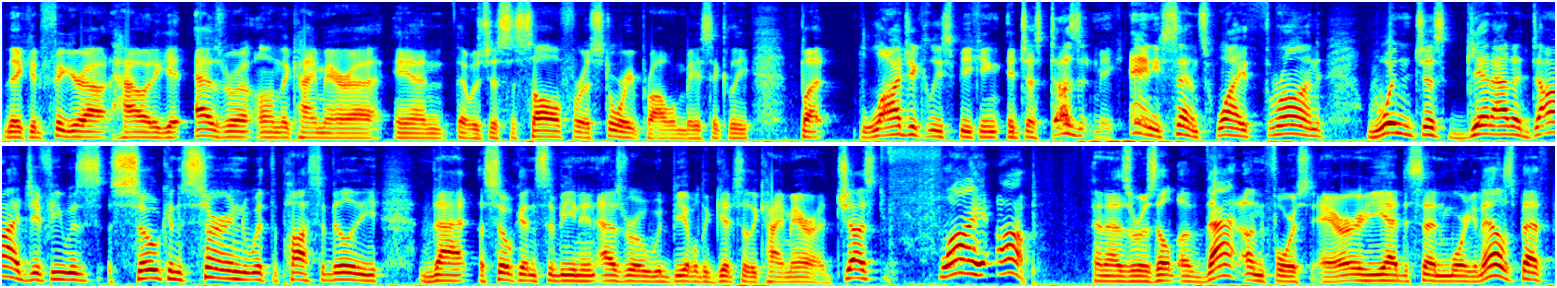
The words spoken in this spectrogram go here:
they could figure out how to get Ezra on the Chimera, and that was just a solve for a story problem, basically. But logically speaking, it just doesn't make any sense why Thrawn wouldn't just get out of Dodge if he was so concerned with the possibility that Ahsoka and Sabine and Ezra would be able to get to the Chimera. Just fly up! And as a result of that unforced error, he had to send Morgan Elsbeth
